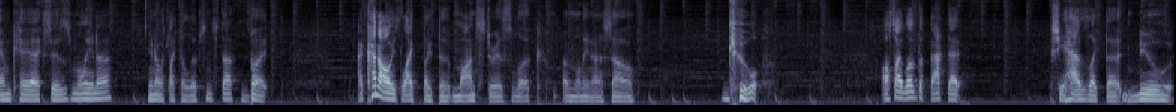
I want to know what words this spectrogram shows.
MKX's Mileena, you know, with like the lips and stuff, but I kind of always liked like the monstrous look of Mileena, so cool. Also, I love the fact that she has like the new,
